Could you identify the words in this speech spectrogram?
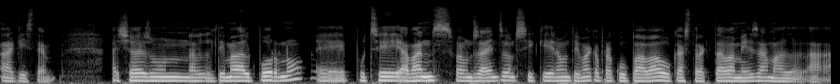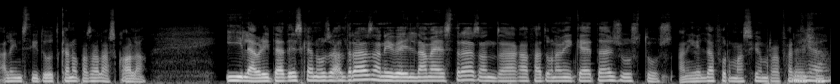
Aquí estem. Això és un, el tema del porno. Eh, potser abans, fa uns anys, doncs sí que era un tema que preocupava o que es tractava més amb el, a l'institut que no pas a l'escola. I la veritat és que a nosaltres, a nivell de mestres, ens ha agafat una miqueta justos. A nivell de formació em refereixo. Ja.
